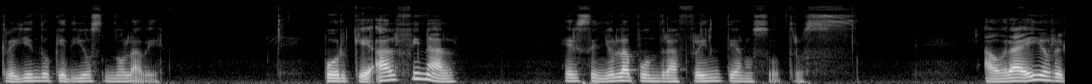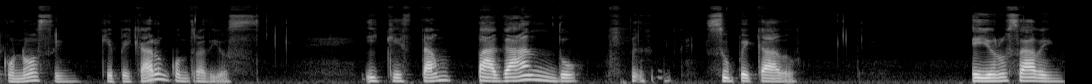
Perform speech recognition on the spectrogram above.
creyendo que Dios no la ve, porque al final el Señor la pondrá frente a nosotros. Ahora ellos reconocen que pecaron contra Dios y que están pagando su pecado. Ellos no saben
